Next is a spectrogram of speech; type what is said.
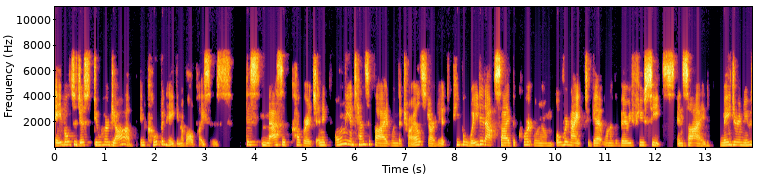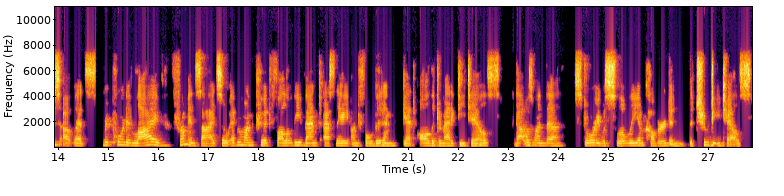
able to just do her job in Copenhagen, of all places. This massive coverage, and it only intensified when the trial started. People waited outside the courtroom overnight to get one of the very few seats inside. Major news outlets reported live from inside so everyone could follow the event as they unfolded and get all the dramatic details. That was when the story was slowly uncovered and the true details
